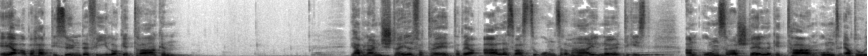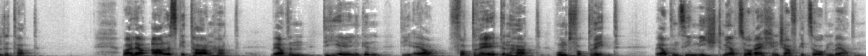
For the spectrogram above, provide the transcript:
Er aber hat die Sünde vieler getragen. Wir haben einen Stellvertreter, der alles, was zu unserem Heil nötig ist, an unserer Stelle getan und erduldet hat. Weil er alles getan hat, werden diejenigen, die er vertreten hat und vertritt, werden sie nicht mehr zur Rechenschaft gezogen werden.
